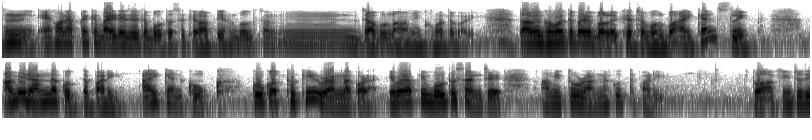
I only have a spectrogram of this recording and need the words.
হুম, এখন আপনাকে বাইরে যেতে বলতেছে কেউ। আপনি এখন বলতেছেন যাব না, আমি ঘুমাতে পারি। তো আমি ঘুমাতে পারি বলার ক্ষেত্রে বলব আই ক্যান স্লিপ আমি রান্না করতে পারি। আই ক্যান কুক কুক অর্থ কি? রান্না করা। এবার আপনি বলতেছেন যে, আমি তো রান্না করতে পারি। তো আপনি যদি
